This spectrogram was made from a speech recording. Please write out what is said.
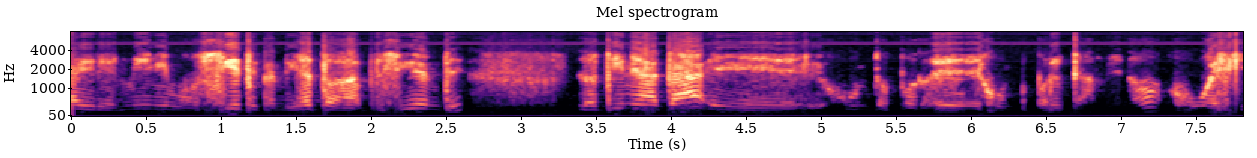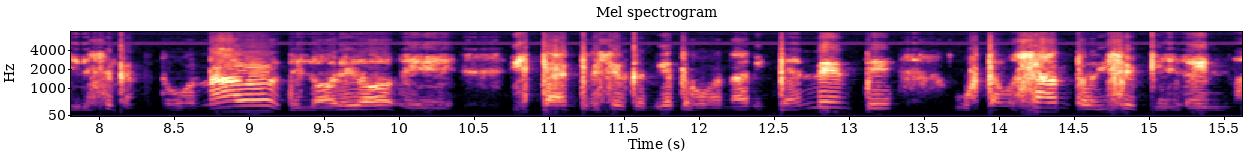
Aires, mínimo siete candidatos a presidente, lo tiene acá eh, Juntos por, eh, junto por el Cambio. ¿no? Juez quiere ser candidato a gobernador, De Loredo eh, está entre ser candidato a gobernador intendente, Gustavo Santos dice que él no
